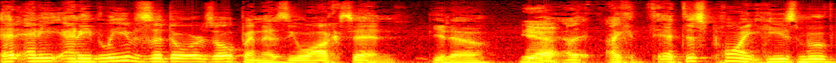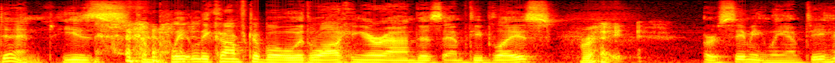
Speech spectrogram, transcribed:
and, and he and he leaves the doors open as he walks in. You know, yeah. I, I, at this point, he's moved in. He's completely comfortable with walking around this empty place, right, or seemingly empty.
